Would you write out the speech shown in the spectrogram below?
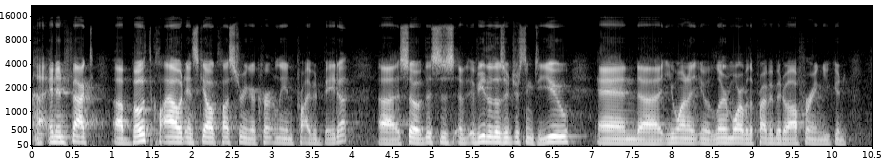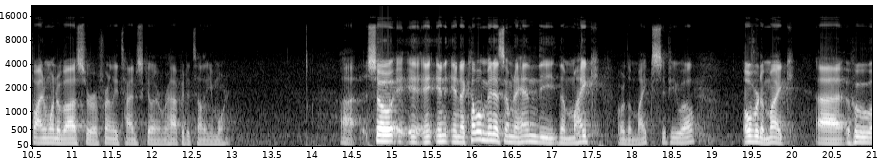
Uh, and in fact, uh, both cloud and scale clustering are currently in private beta. Uh, so this is, if either of those are interesting to you and uh, you want to you know, learn more about the private beta offering, you can find one of us or a friendly timescaler and we're happy to tell you more. so in, in a couple minutes, I'm going to hand the, the mic, or the mics, if you will, over to Mike, who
